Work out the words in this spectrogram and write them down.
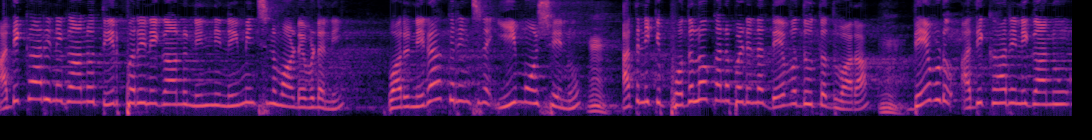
అధికారినిగాను తీర్పరినిగాను నిన్ను నియమించిన వాడెవడని? వారు నిరాకరించిన ఈ మోషేను అతనికి పొదలో కనబడిన దేవదూత ద్వారా దేవుడు అధికారినిగాను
